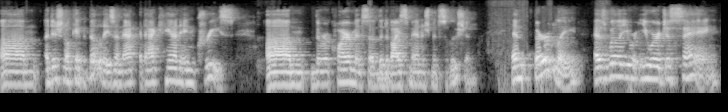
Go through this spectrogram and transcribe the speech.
um, additional capabilities, and that that can increase um, the requirements of the device management solution. And thirdly, as Will you were, you were just saying,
